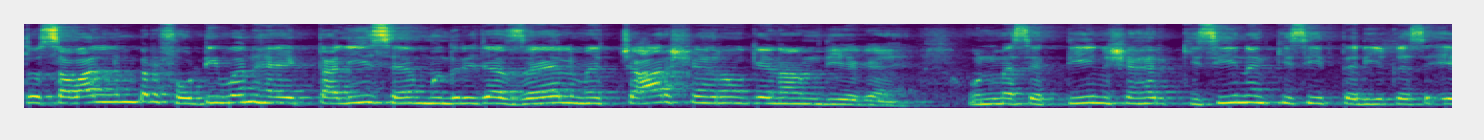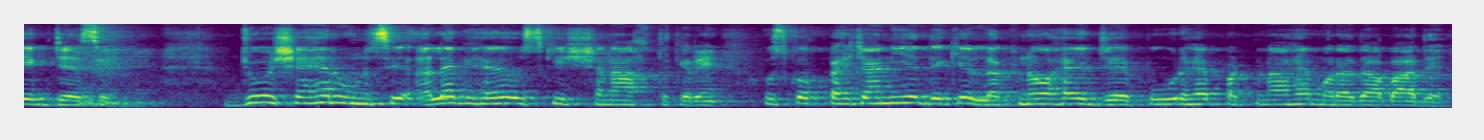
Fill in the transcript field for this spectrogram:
तो सवाल नंबर फोर्टी वन है, इकतालीस है, मुंदरिजा जैल में चार शहरों के नाम दिए गए हैं। उनमें से तीन शहर किसी न किसी तरीके से एक जैसे हैं। जो शहर उनसे अलग है, उसकी शनाख्त करें। उसको पहचानिए, देखिए, लखनऊ है, जयपुर है, पटना है, मुरादाबाद है।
